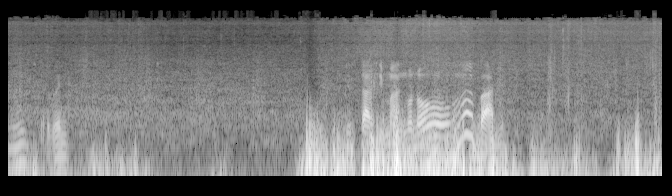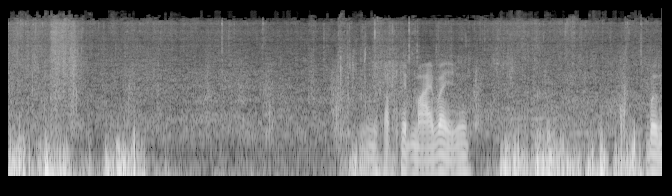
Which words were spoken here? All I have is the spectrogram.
อืมแต่เป็นเป็นตาสิมันมาเนาะบาทนี่ครับเฮ็ดหมายไว้อยู่เบิ่ง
